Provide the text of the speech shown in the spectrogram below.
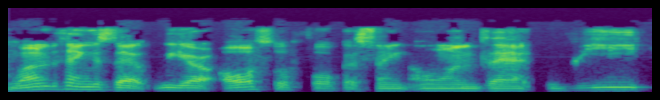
One of the things that we are also focusing on that we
